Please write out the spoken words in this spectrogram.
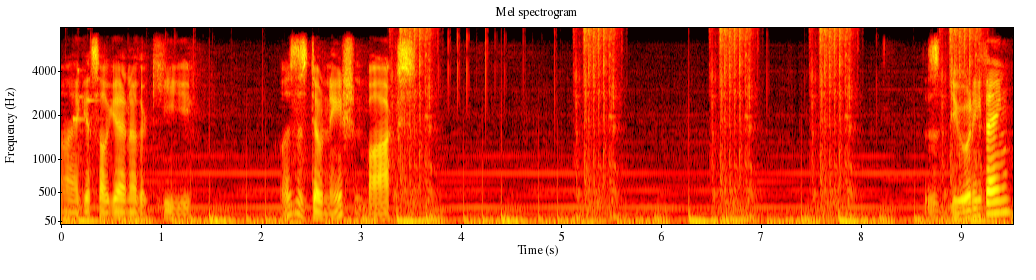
Uh, I guess I'll get another key. What is this donation box? Does this do anything?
